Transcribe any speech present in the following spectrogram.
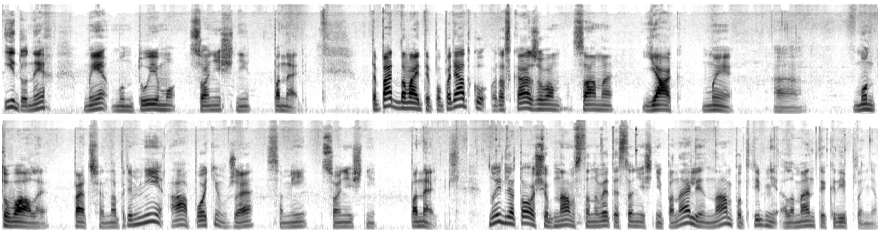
І до них ми монтуємо сонячні панелі. Тепер давайте по порядку розкажу вам саме, як ми е, монтували перше напрямні, а потім вже самі сонячні панелі. Ну і для того, щоб нам встановити сонячні панелі, нам потрібні елементи кріплення.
